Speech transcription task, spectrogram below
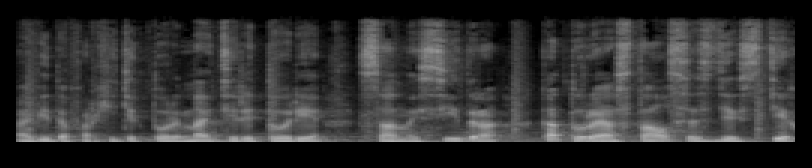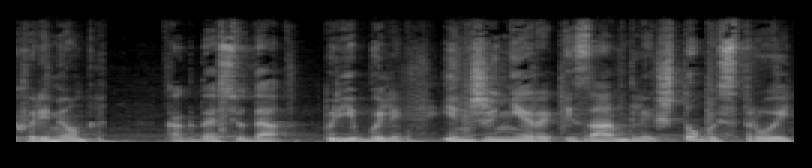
видов архитектуры на территории Сан-Исидро, который остался здесь с тех времен, когда сюда прибыли инженеры из Англии, чтобы строить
